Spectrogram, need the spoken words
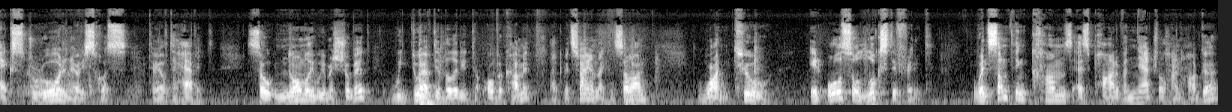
extraordinary schus to be able to have it. So normally we meshubit, we do have the ability to overcome it, like Mitzrayim, like and so on. One. Two, it also looks different. When something comes as part of a natural hanhaga,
